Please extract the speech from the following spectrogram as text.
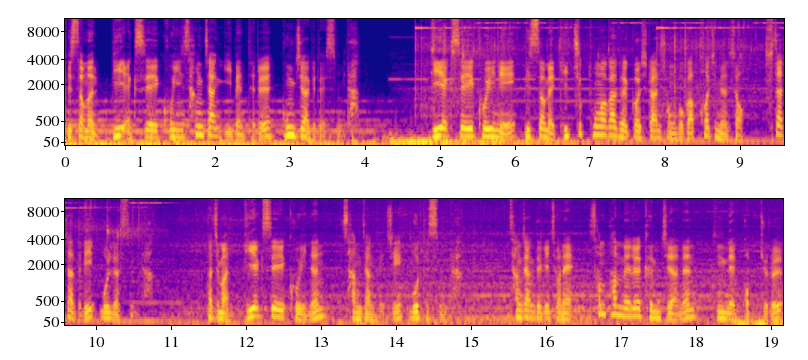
빗썸은 BXA 코인 상장 이벤트를 공지하기도 했습니다. BXA 코인이 빗썸의 기축 통화가 될 것이란 정보가 퍼지면서 투자자들이 몰렸습니다. 하지만 BXA 코인은 상장되지 못했습니다. 상장되기 전에 선판매를 금지하는 국내 법규를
